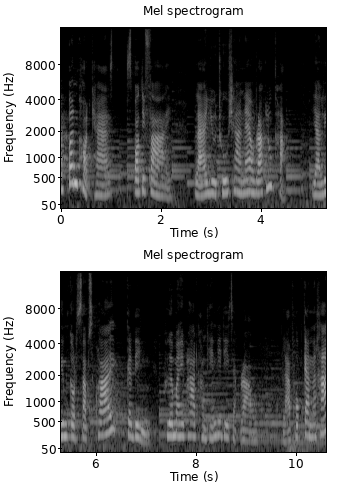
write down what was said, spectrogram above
Apple Podcast Spotify และ YouTube Channel รักลูกคลับ อย่าลืมกด subscribe กระดิ่ง เพื่อไม่ให้พลาดคอนเทนต์ดี ๆ จากเรา แล้วพบกันนะคะ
